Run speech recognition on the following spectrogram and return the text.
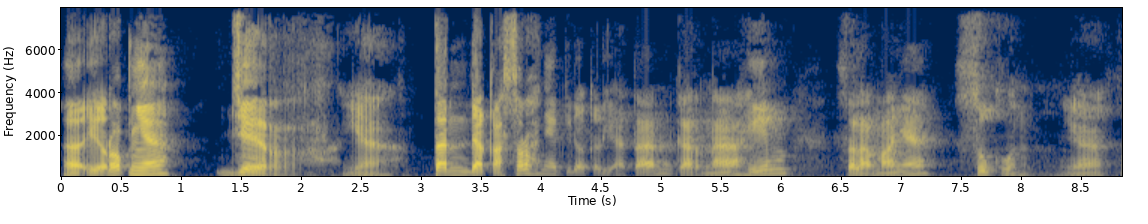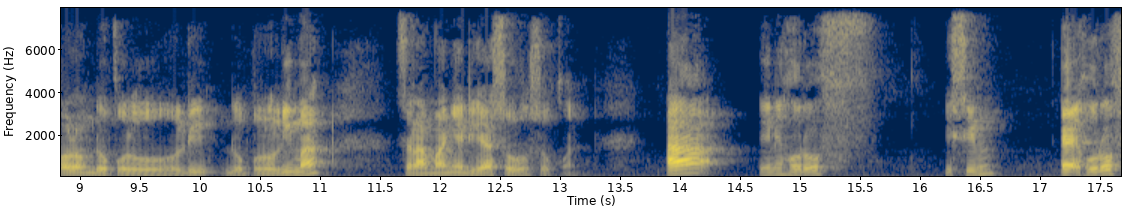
uh, i'rabnya jer. Ya. Tanda kasrohnya tidak kelihatan karena him selamanya sukun ya. Kolom 20 25 selamanya dia su sukun. A ini huruf isim eh huruf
